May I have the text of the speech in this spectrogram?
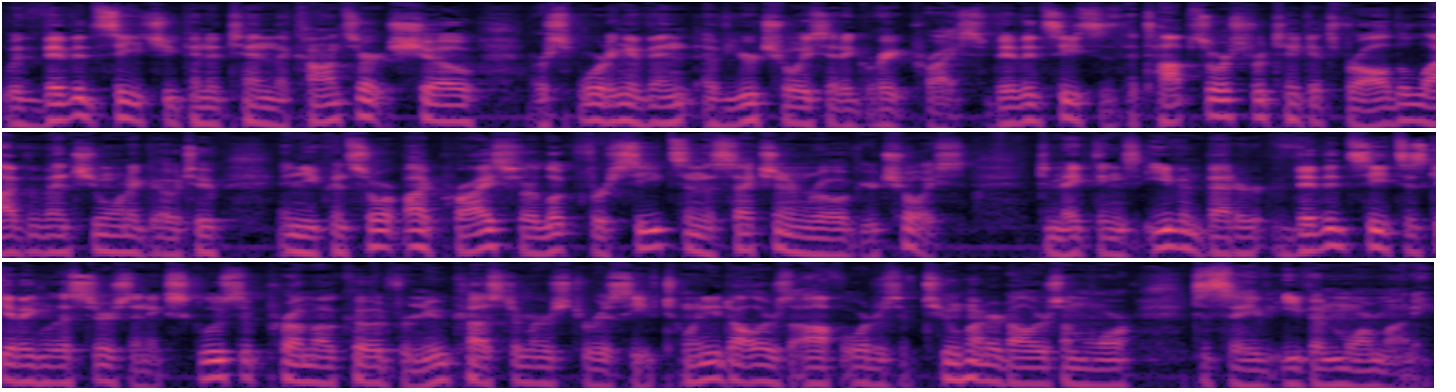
With Vivid Seats, you can attend the concert, show, or sporting event of your choice at a great price. Vivid Seats is the top source for tickets for all the live events you want to go to, and you can sort by price or look for seats in the section and row of your choice. To make things even better, Vivid Seats is giving listeners an exclusive promo code for new customers to receive $20 off orders of $200 or more to save even more money.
